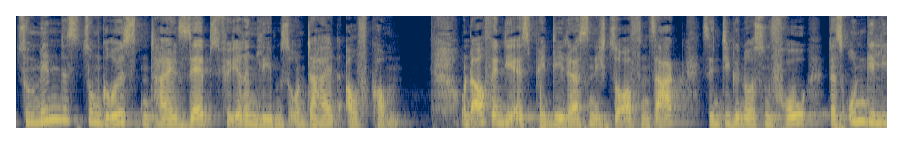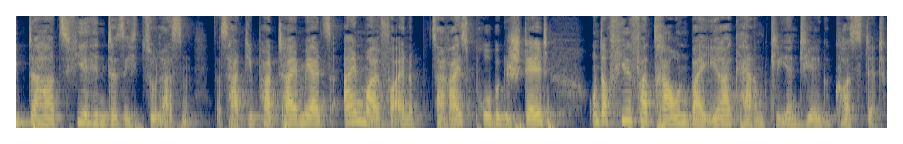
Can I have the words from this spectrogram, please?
zumindest zum größten Teil selbst für ihren Lebensunterhalt aufkommen. Und auch wenn die SPD das nicht so offen sagt, sind die Genossen froh, das ungeliebte Hartz IV hinter sich zu lassen. Das hat die Partei mehr als einmal vor eine Zerreißprobe gestellt und auch viel Vertrauen bei ihrer Kernklientel gekostet.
